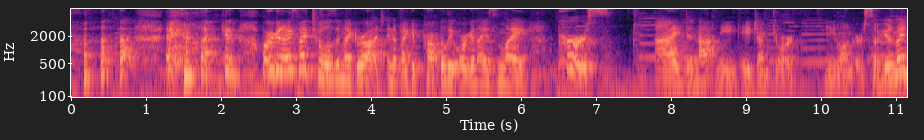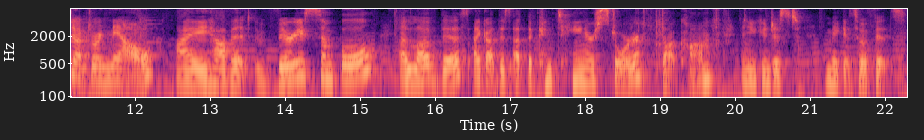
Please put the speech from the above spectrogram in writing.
I could organize my tools in my garage and if I could properly organize my purse, I did not need a junk drawer any longer. So here's my junk drawer now. I have it very simple. I love this. I got this at the containerstore.com and you can just make it so it fits.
